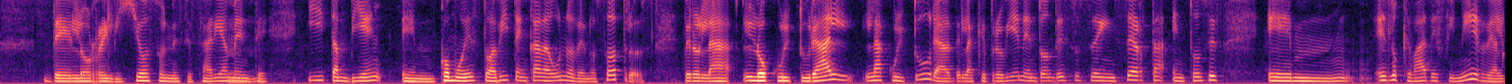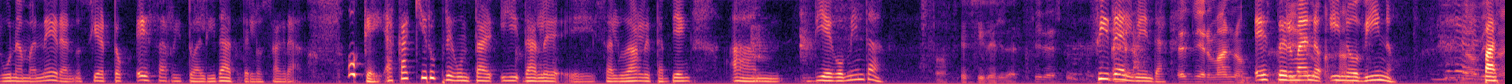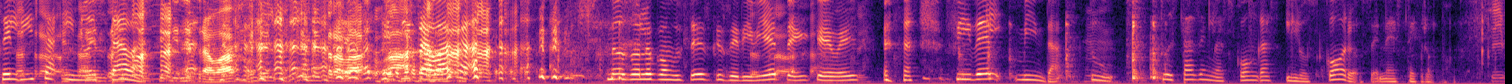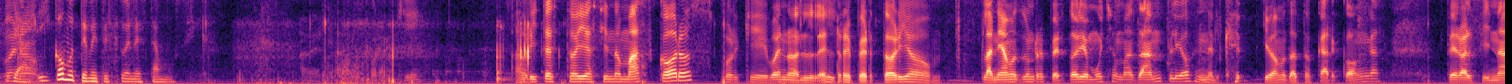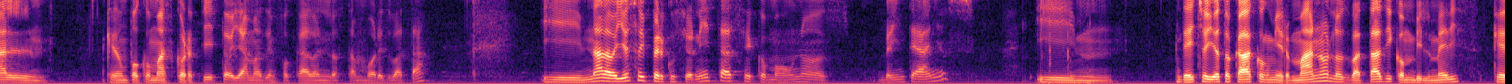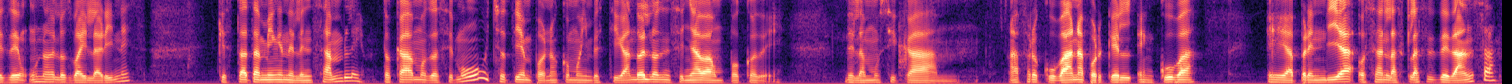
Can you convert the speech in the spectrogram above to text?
de lo religioso necesariamente y también eh, cómo esto habita en cada uno de nosotros, pero la, lo cultural, la cultura de la que proviene, en donde eso se inserta, entonces em, es lo que va a definir de alguna manera, ¿no es cierto?, esa ritualidad de lo sagrado. Ok, acá quiero preguntar y darle, eh, saludarle también a Diego Minda. Es Fidel. Fidel. Minda. Es mi hermano. Es tu hermano y no vino. Pasé lista y no estaba. Sí tiene trabajo. Él sí tiene trabajo. Él sí trabaja. No solo como ustedes que se divierten, que Fidel Minda, tú, tú estás en las congas y los coros en este grupo. Sí, bueno. ¿y cómo te metes tú en esta música? A ver, por aquí. Ahorita estoy haciendo más coros porque, bueno, el repertorio, planeamos un repertorio mucho más amplio en el que íbamos a tocar congas pero al final quedó un poco más cortito, ya más enfocado en los tambores bata. Y nada, yo soy percusionista hace como unos 20 años y mm, de hecho yo tocaba con mi hermano los batás y con Bill Medis, que es de uno de los bailarines que está también en el ensamble. Tocábamos hace mucho tiempo, ¿no? Como investigando. Él nos enseñaba un poco de, de la música mm, afrocubana, porque él en Cuba eh, aprendía, o sea, en las clases de danza,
